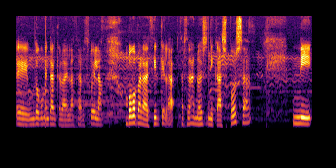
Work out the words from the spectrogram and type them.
eh, un documental que habla de la zarzuela, un poco para decir que la zarzuela no es ni casposa, ni,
